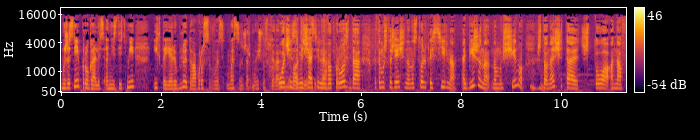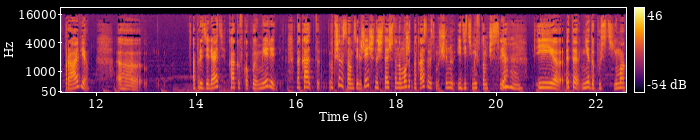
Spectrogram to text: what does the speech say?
мы же с ней поругались, а не с детьми. Их-то я люблю, это вопрос в мессенджер, мы еще успеваем Очень замечательный ответить, да. вопрос, да, потому что женщина настолько сильно обижена на мужчину, угу. что она считает, что она вправе э, определять, как и в какой мере. Наказ... Вообще, на самом деле, женщина считает, что она может наказывать мужчину и детьми в том числе. Угу. И это недопустимо,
